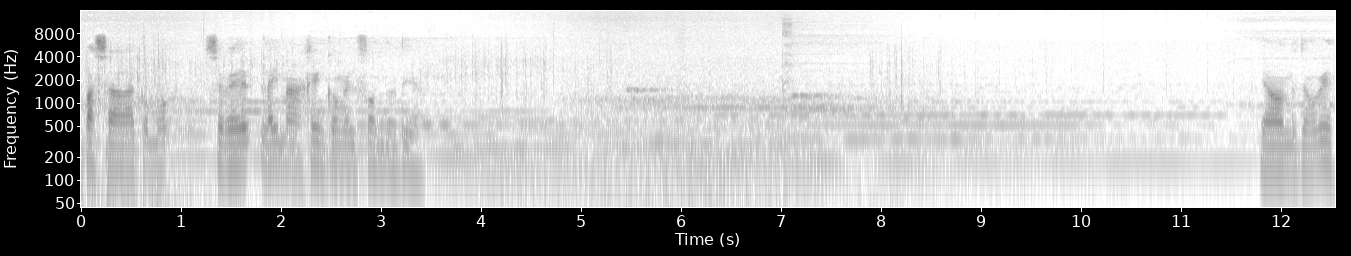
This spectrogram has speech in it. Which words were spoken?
pasada, cómo se ve la imagen con el fondo, tío. ¿Y a dónde tengo que ir?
